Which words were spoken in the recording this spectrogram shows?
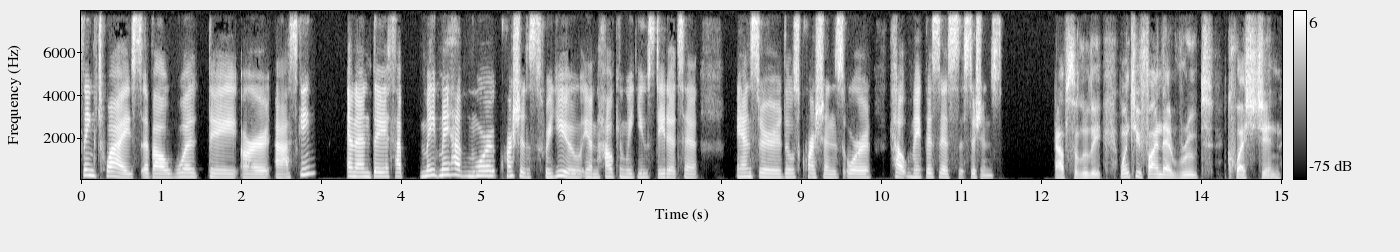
think twice about what they are asking, and then they have may may have more mm-hmm. questions for you. And how can we use data to answer those questions or help make business decisions? Absolutely. Once you find that root question,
